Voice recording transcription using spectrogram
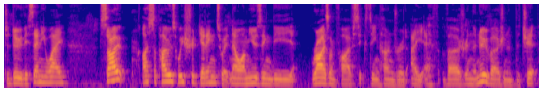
to do this anyway, so I suppose we should get into it. Now I'm using the Ryzen 5 1600 AF version, the new version of the chip,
